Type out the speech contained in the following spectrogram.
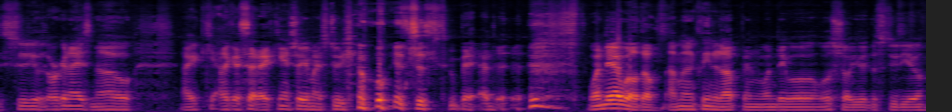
studio was organized? No, I can't, like I said, I can't show you my studio. it's just too bad. one day I will, though. I'm gonna clean it up, and one day we'll we'll show you the studio.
